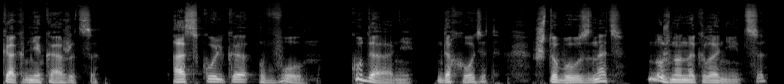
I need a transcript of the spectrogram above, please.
как мне кажется. А сколько волн? Куда они доходят? Чтобы узнать, нужно наклониться,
